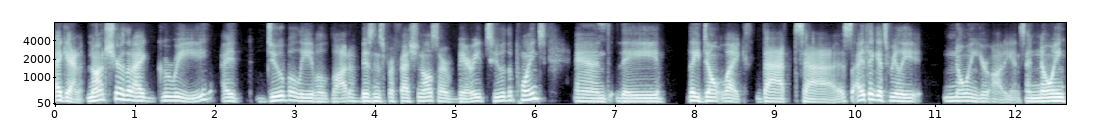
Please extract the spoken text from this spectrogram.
Again, not sure that I agree. I do believe a lot of business professionals are very to the point and they they don't like that uh, so i think it's really knowing your audience and knowing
